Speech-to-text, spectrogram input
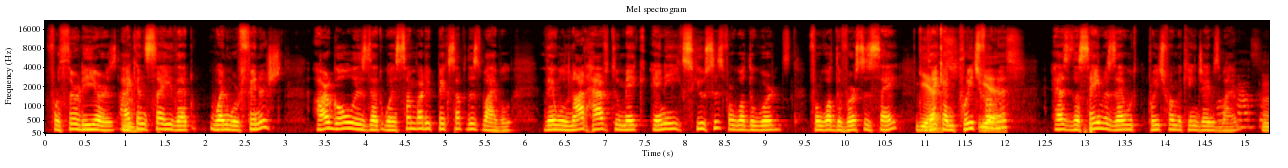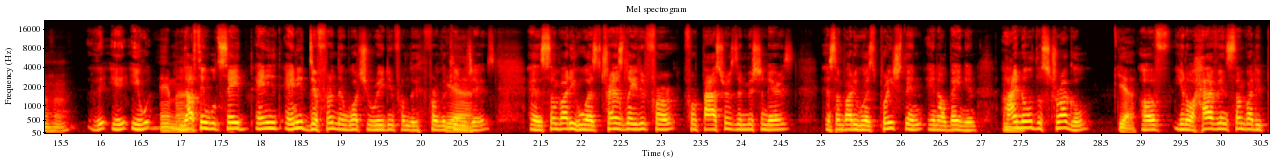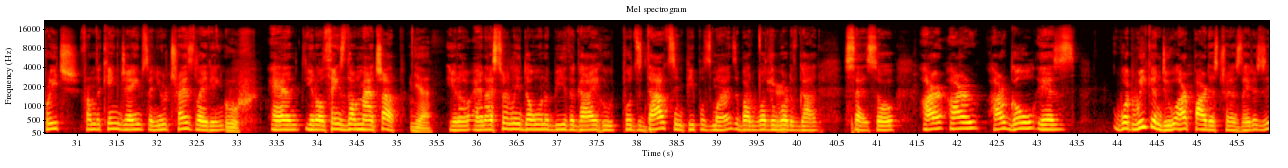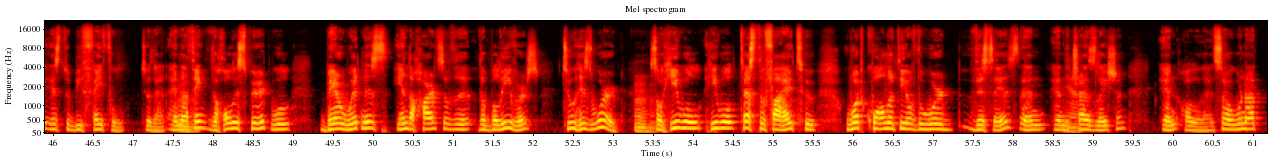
for 30 years, I can say that when we're finished, our goal is that when somebody picks up this Bible, they will not have to make any excuses for what the words for what the verses say. Yes. They can preach from yes. it as the same as they would preach from a King James Bible. Mm-hmm. The- it, it nothing would say any any different than what you're reading from the from the Yeah. King James. And somebody who has translated for for pastors and missionaries, and somebody who has preached in in Albanian, I Mm-hmm. know the struggle Yeah. of you know having somebody preach from the King James and you're translating, and you know things don't match up. Yeah. You know, and I certainly don't want to be the guy who puts doubts in people's minds about what the Word of God says. So our our our goal is what we can do. Our part as translators is to be faithful to that, and I mm-hmm. think the Holy Spirit will bear witness in the hearts of the the believers to His Word. So He will He will testify to what quality of the Word this is, and and the translation, and all of that. So we're not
